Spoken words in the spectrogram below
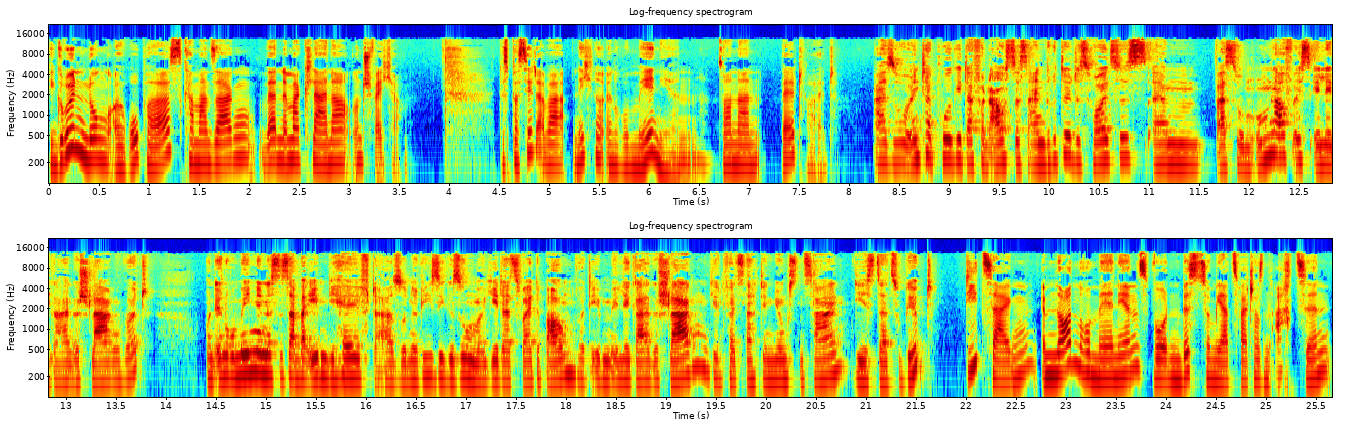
Die grünen Lungen Europas, kann man sagen, werden immer kleiner und schwächer. Das passiert aber nicht nur in Rumänien, sondern weltweit. Also Interpol geht davon aus, dass ein Drittel des Holzes, ähm, was so im Umlauf ist, illegal geschlagen wird. Und in Rumänien ist es aber eben die Hälfte, also eine riesige Summe. Jeder zweite Baum wird eben illegal geschlagen, jedenfalls nach den jüngsten Zahlen, die es dazu gibt. Die zeigen, im Norden Rumäniens wurden bis zum Jahr 2018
